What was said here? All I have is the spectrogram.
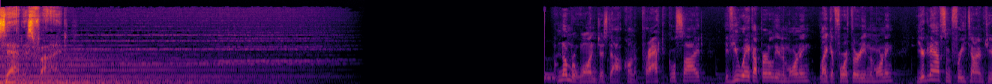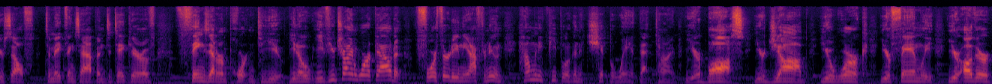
Satisfied. number one, just on a practical side, if you wake up early in the morning, like at 4:30 in the morning, you're gonna have some free time to yourself to make things happen, to take care of things that are important to you. You know, if you try and work out at 4:30 in the afternoon, how many people are gonna chip away at that time? Your boss, your job, your work, your family, your other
